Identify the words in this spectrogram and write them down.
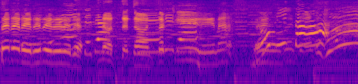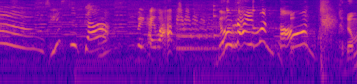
เดี๋ยวเดี๋ยวเดี๋ยวเดี๋ยวเดี๋ยวเดี๋ยวเดี๋ยวเดี๋ยวจะโดนตะกี้นะโนมิตะชิสุกะเป็นใครวะโดราเอมอนตอนขนม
